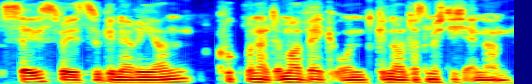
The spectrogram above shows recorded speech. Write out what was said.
Safe Space zu generieren, guckt man halt immer weg. Und genau das möchte ich ändern.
